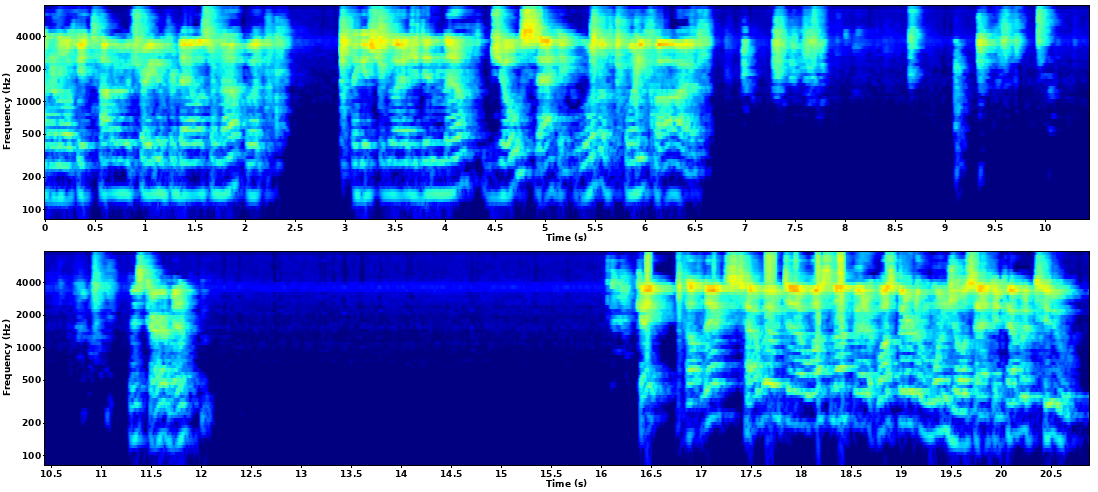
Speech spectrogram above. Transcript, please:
I don't know if you thought about trading for Dallas or not, but I guess you're glad you didn't know. Joe Sakic, one of 25. Nice card, man. Okay, Up next, how about uh, what's not better? What's better than one Joe Sakic? How about two?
